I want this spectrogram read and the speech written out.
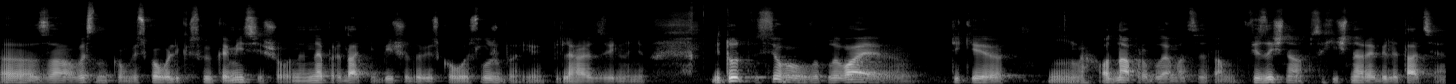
е, за висновком військово-лікарської комісії, що вони не придатні більше до військової служби і підлягають звільненню. І тут з цього випливає е, тільки одна проблема це там фізична, психічна реабілітація.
